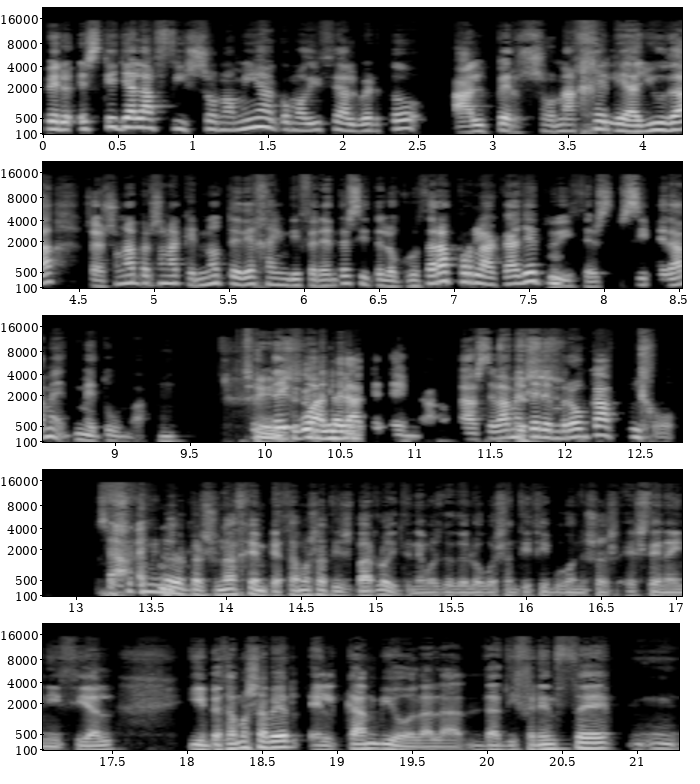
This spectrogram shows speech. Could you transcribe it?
Pero es que ya la fisonomía, como dice Alberto, al personaje le ayuda. O sea, es una persona que no te deja indiferente. Si te lo cruzaras por la calle, tú mm. dices, si me da, me, tumba. Mm. Da igual la edad que tenga. O sea, se va a meter en bronca fijo. Ese camino del personaje empezamos a atisbarlo y tenemos desde luego ese anticipo con esa escena inicial y empezamos a ver el cambio, la, la, diferente mm, eh,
